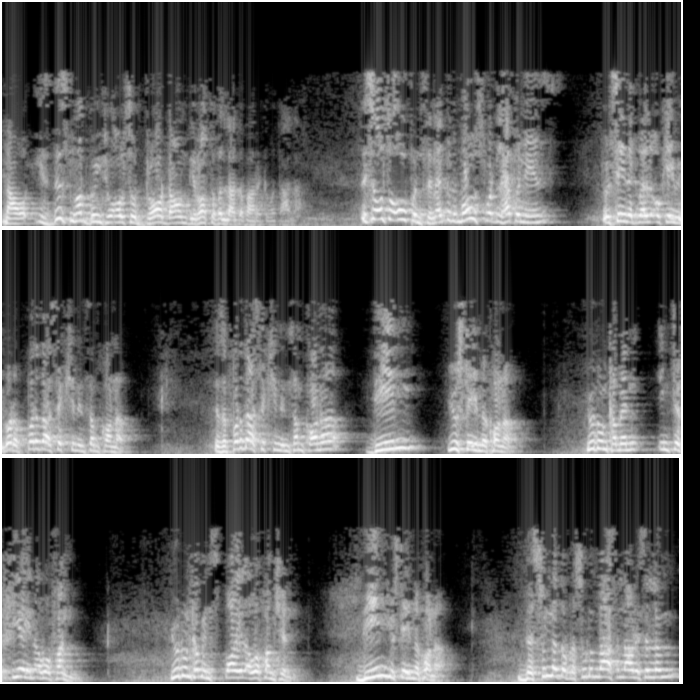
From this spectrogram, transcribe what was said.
Now, is this not going to also draw down the wrath of Allah ta'ala? This is also open sin. At the most what will happen is, you'll say that, well, okay, we've got a parda section in some corner. There's a parda section in some corner, then you stay in the corner. You don't come and interfere in our fun. You don't come and spoil our function. Then you stay in the corner. The sunnah of Rasulullah sallallahu alaihi wasallam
